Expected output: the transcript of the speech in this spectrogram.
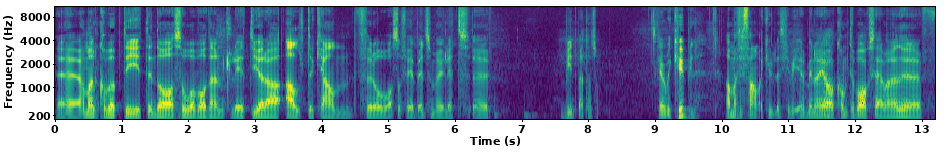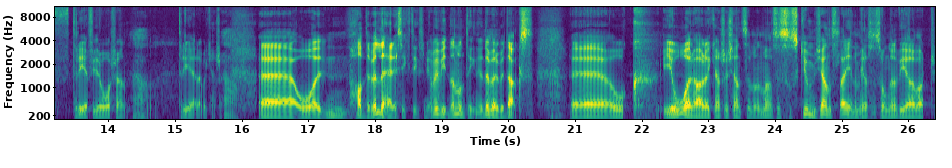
eh, om man kommer upp dit en dag, sova ordentligt, göra allt du kan för att vara så förberedd som möjligt. Eh, det blir inte bättre än så. Ska det bli kul? Ja men för fan vad kul det ska bli. Jag menar jag Ja. kom tillbaks här, nu är det tre, fyra år sedan. Ja. Tre är det väl kanske. Ja. Eh, och mm, hade väl det här i sikte. Liksom. Jag vill vinna någonting nu, det börjar bli dags. Eh, och i år har det kanske känts som man har så skum känsla genom hela säsongen. Vi har varit,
